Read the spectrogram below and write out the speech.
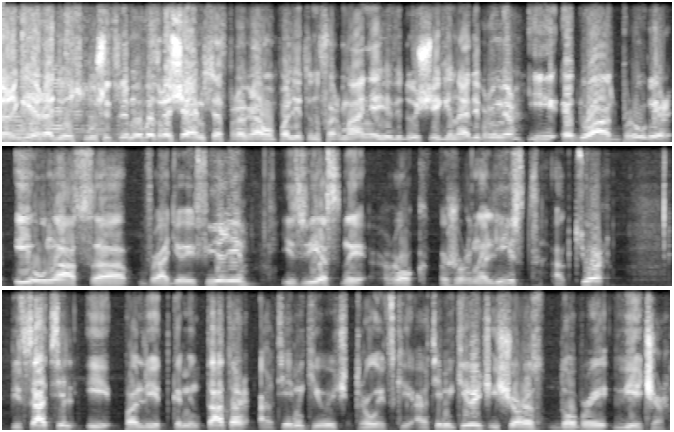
Дорогие радиослушатели, мы возвращаемся в программу «Политинформания». Ее ведущие Геннадий Брумер и Эдуард Брумер. И у нас а, в радиоэфире известный рок-журналист, актер, писатель и политкомментатор Артемий Киевич Троицкий. Артемий Киевич, еще раз добрый вечер.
